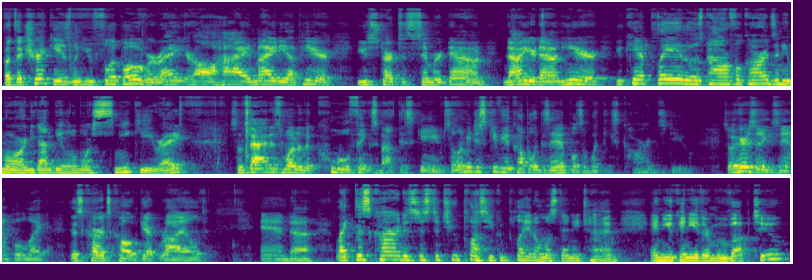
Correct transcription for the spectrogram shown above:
But the trick is when you flip over, right? You're all high and mighty up here. You start to simmer down. Now you're down here. You can't play those powerful cards anymore. And you got to be a little more sneaky, right? So that is one of the cool things about this game. So let me just give you a couple examples of what these cards do. So here's an example. Like this card's called Get Riled. And uh, like this card is just a two plus. You can play it almost any time. And you can either move up two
